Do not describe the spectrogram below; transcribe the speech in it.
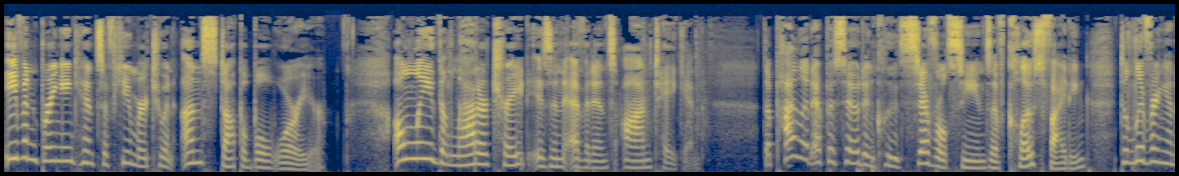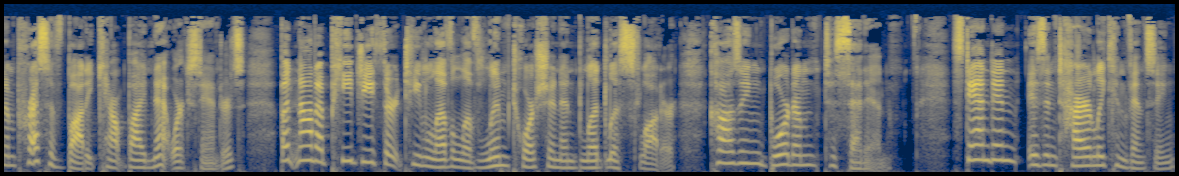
even bringing hints of humor to an unstoppable warrior. Only the latter trait is in evidence on Taken. The pilot episode includes several scenes of close fighting, delivering an impressive body count by network standards, but not a PG 13 level of limb torsion and bloodless slaughter, causing boredom to set in. Standen is entirely convincing,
